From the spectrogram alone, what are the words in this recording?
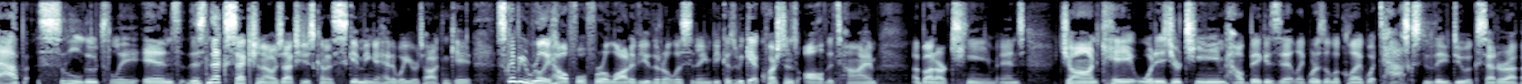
Absolutely. And this next section, I was actually just kind of skimming ahead of what you were talking, Kate. It's going to be really helpful for a lot of you that are listening because we get questions all the time about our team. And John, Kate, what is your team? How big is it? Like, what does it look like? What tasks do they do, et cetera?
